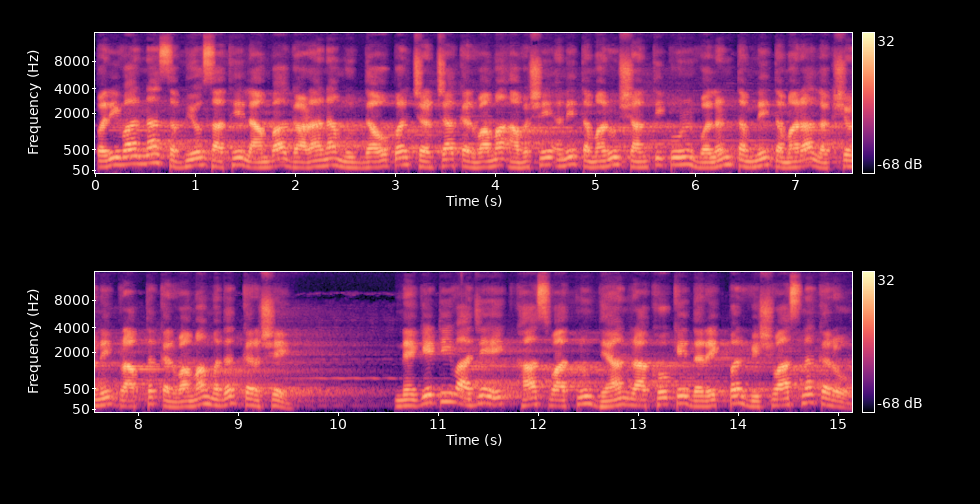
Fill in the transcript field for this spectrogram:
પરિવારના સભ્યો સાથે લાંબા ગાળાના મુદ્દાઓ પર ચર્ચા કરવામાં આવશે અને તમારું શાંતિપૂર્ણ વલણ તમને તમારા લક્ષ્યોને પ્રાપ્ત કરવામાં મદદ કરશે. નેગેટિવ આજે એક ખાસ વાતનું ધ્યાન રાખો કે દરેક પર વિશ્વાસ ન કરો.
